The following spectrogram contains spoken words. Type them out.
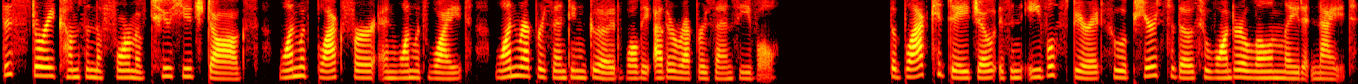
This story comes in the form of two huge dogs, one with black fur and one with white, one representing good while the other represents evil. The Black Cadejo is an evil spirit who appears to those who wander alone late at night,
